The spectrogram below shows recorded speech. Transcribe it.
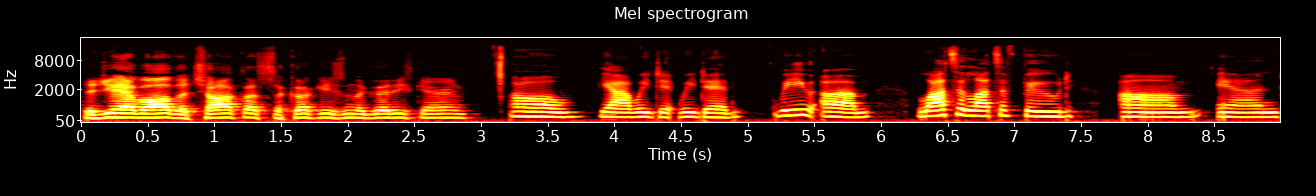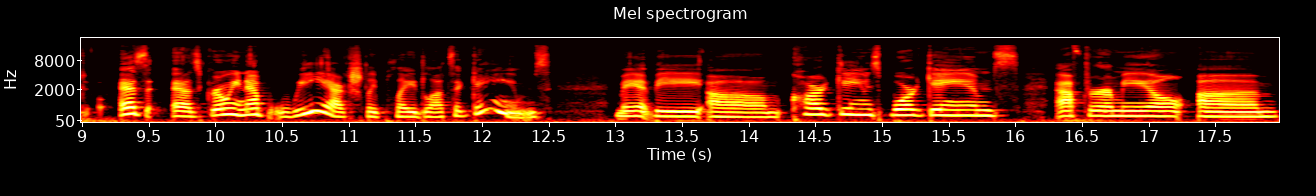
Did you have all the chocolates, the cookies, and the goodies, Karen? Oh, yeah, we did. We did. We um, lots and lots of food. Um, and as as growing up, we actually played lots of games may it be um, card games, board games after a meal, um,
